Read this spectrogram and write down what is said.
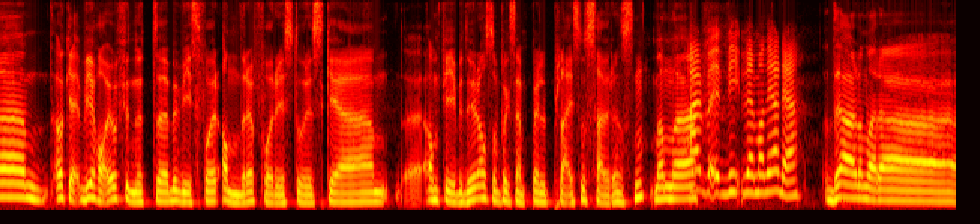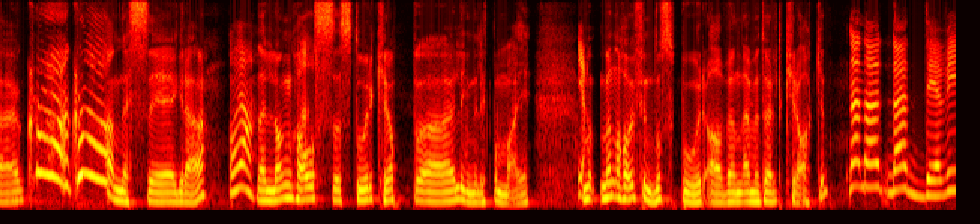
uh, ok, vi har jo funnet uh, bevis for andre forhistoriske uh, amfibiedyr, altså f.eks. pleisosaurensen. Men uh, er, Hvem av de er det? det er den derre kra, Nessie-greia. Oh, ja. Det er lang hals, stor kropp, uh, ligner litt på meg. Ja. Men, men har vi funnet noen spor av en eventuelt kraken? Nei, det er, det er det vi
